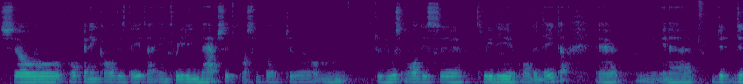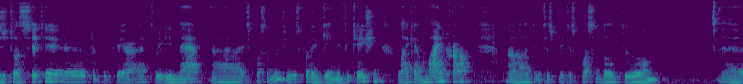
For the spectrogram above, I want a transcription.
So opening all this data in 3D maps, it's possible to um, to use all this 3D, uh, all the data uh, in a di digital city uh, to prepare a 3D map. it's possible to use for the gamification, like a Minecraft. it is it is possible to um, uh,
